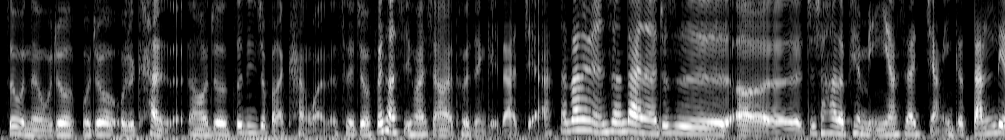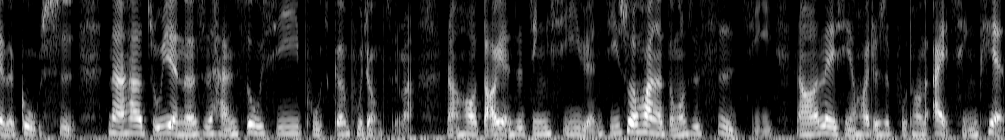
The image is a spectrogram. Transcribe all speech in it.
所以我呢，我就我就我就看了，然后就最近就把它看完了，所以就非常喜欢，想要来推荐给大家。那单恋原声带呢，就是呃，就像它的片名一样，是在讲一个单恋的故事。那它的主演呢是韩。素希朴跟朴炯植嘛，然后导演是金熙元，集数的话呢总共是四集，然后类型的话就是普通的爱情片。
